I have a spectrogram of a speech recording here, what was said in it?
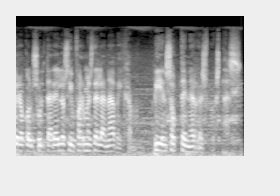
Pero consultaré los informes de la nave, Hammond. Pienso obtener respuestas.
